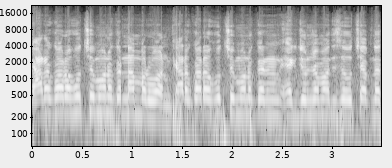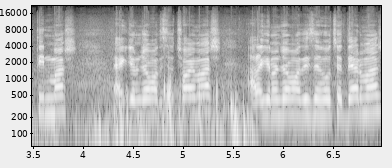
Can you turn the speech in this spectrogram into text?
কারও কারও হচ্ছে মনে করেন নাম্বার ওয়ান কারও কারও হচ্ছে মনে করেন একজন জমা দিছে হচ্ছে আপনার তিন মাস, একজন জমা দিছে ছয় মাস, আরেকজন জমা দিছে হচ্ছে দেড় মাস,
